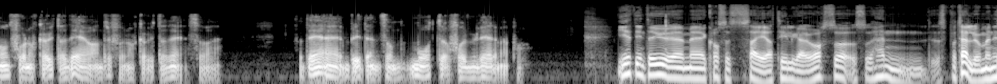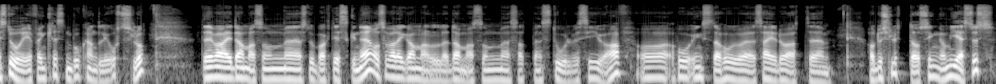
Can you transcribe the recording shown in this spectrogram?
Noen får noe ut av det, og andre får noe ut av det. Så, så det er blitt en sånn måte å formulere meg på. I et intervju med Korsets Seier tidligere i år, så, så hen, forteller du om en historie fra en kristen bokhandel i Oslo. Det var ei dame som uh, sto bak disken der, og så var det ei gammel dame som uh, satt på en stol ved sida av. Og hun yngste hun uh, sier da at har du slutta å synge om Jesus?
